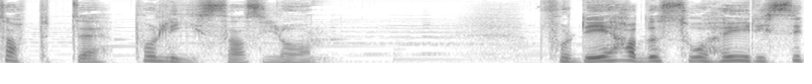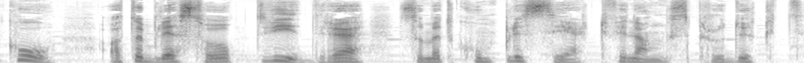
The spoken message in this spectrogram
tapte på Lisas lån. For det hadde så høy risiko at det ble solgt videre som et komplisert finansprodukt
